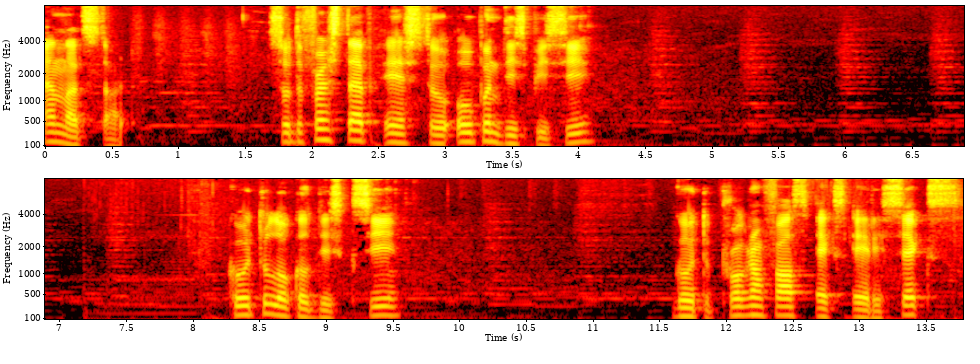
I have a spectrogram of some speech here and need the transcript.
and let's start. So the first step is to open this PC. Go to local disk C. Go to program files x86.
